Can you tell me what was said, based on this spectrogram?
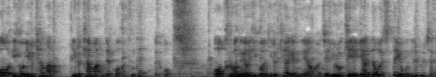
어 이거 이렇게 하면 이렇게 하면 안 될 것 같은데 어, 어 그러네요. 이건 이렇게 해야겠네요. 이제 이렇게 얘기한다고 했을 때 이건 1불짜리.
